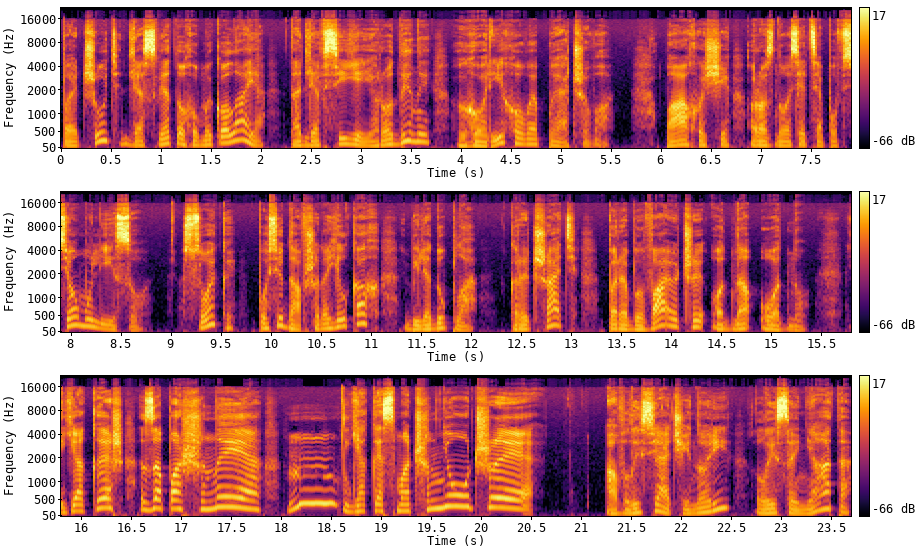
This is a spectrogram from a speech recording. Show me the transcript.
печуть для святого Миколая та для всієї родини горіхове печиво. Пахощі розносяться по всьому лісу. Сойки, посідавши на гілках біля дупла, кричать, перебиваючи одна одну. Яке ж запашне, м яке смачнюче. А в лисячій норі лисенята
